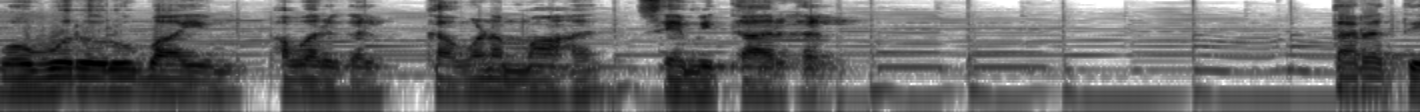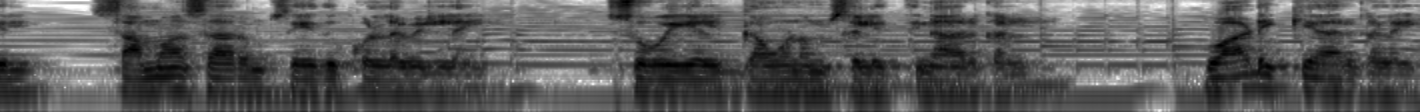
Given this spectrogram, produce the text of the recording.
ஒவ்வொரு ரூபாயும் அவர்கள் கவனமாக சேமித்தார்கள். தரத்தில் சமாசாரம் செய்து கொள்ளவில்லை. சுவையில் கவனம் செலுத்தினார்கள். வாடிக்கையாளர்களை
